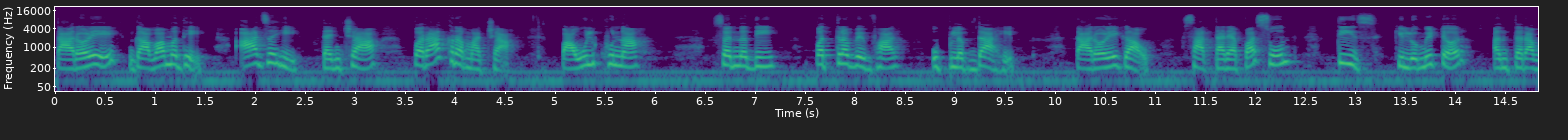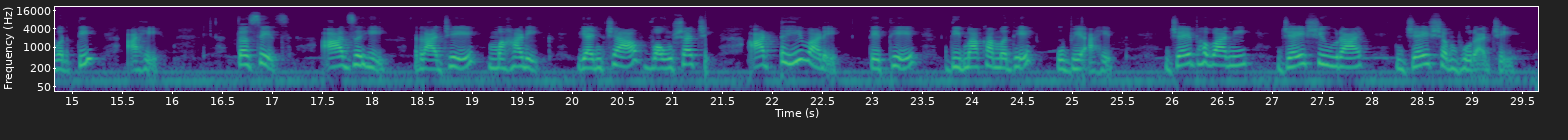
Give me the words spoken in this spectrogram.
तारळे गावामध्ये आजही त्यांच्या पराक्रमाच्या पाऊलखुणा सनदी पत्रव्यवहार उपलब्ध आहेत. तारळे गाव साताऱ्यापासून तीस किलोमीटर अंतरावरती आहे. तसेच आजही राजे महाडिक यांच्या वंशाचे आठही वाडे तेथे दिमाखामध्ये उभे आहेत. जय भवानी जय शिवराय जय शंभूराजे.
